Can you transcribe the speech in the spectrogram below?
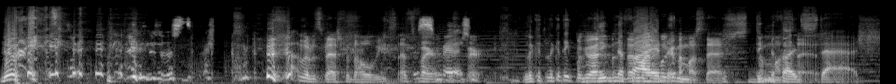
I let him smash for the homies. That's fair. That's Smash. fair. look at look at the Look at that. dignified Look at the mustache. The dignified mustache. stash.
